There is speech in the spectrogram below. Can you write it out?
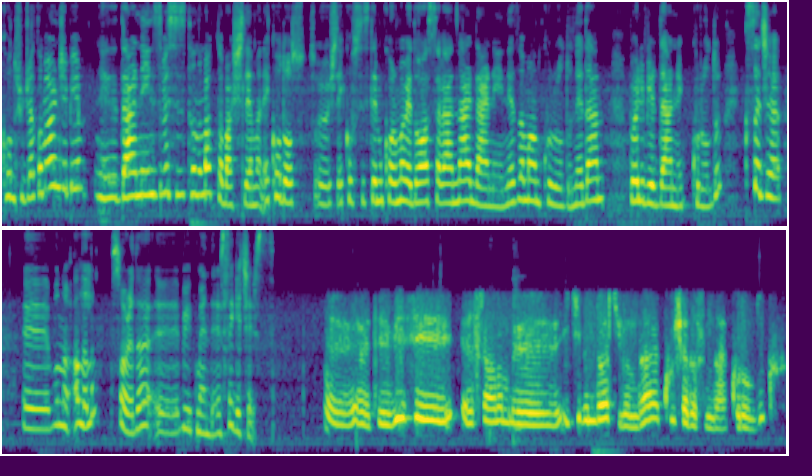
konuşacağız ama önce bir e, derneğinizi ve sizi tanımakla başlayalım. Yani Ekodost e, işte Ekosistemi Koruma ve Doğa Sevenler Derneği ne zaman kuruldu? Neden böyle bir dernek kuruldu? Kısaca e, bunu alalım. Sonra da e, Büyük Menderes'e geçeriz. Ee, evet, e, biz e, Esra Hanım 2004 yılında Kuşadası'nda kurulduk.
